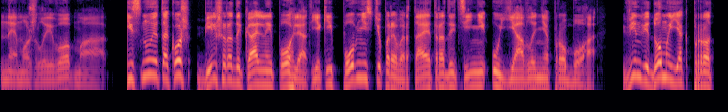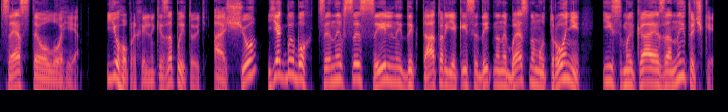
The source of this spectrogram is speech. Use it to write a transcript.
неможливо. ма. Існує також більш радикальний погляд, який повністю перевертає традиційні уявлення про Бога. Він відомий як процес теологія. Його прихильники запитують: а що, якби Бог це не всесильний диктатор, який сидить на небесному троні і смикає за ниточки?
